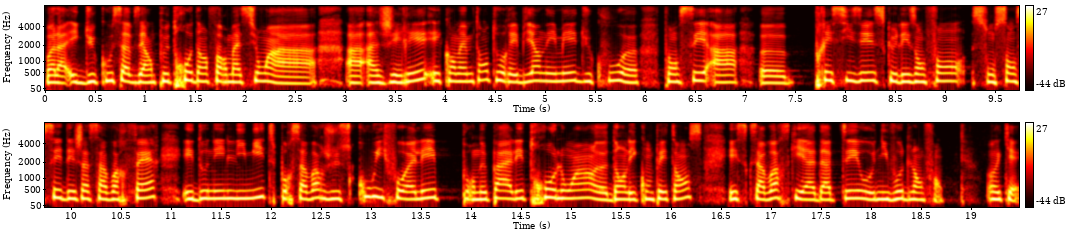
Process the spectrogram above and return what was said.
Voilà, et que du coup, ça faisait un peu trop d'informations à, à, gérer et qu'en même temps, tu aurais bien aimé, du coup, euh, penser à euh, préciser ce que les enfants sont censés déjà savoir faire et donner une limite pour savoir jusqu'où il faut aller pour ne pas aller trop loin euh, dans les compétences et savoir ce qui est adapté au niveau de l'enfant. Ok.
